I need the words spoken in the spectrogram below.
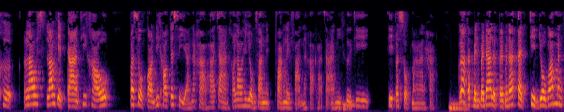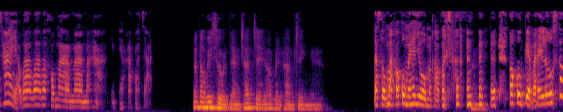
เคยเล่าเล่าเหตุการณ์ที่เขาประสบก่อนที่เขาจะเสียนะคะพระอาจารย์เขาเล่าให้โยมฟังฟังในฝันนะคะพระอาจารย์อันนี้คือที่ที่ประสบมานะคะก็อาจจะเป็นไปได้หรือเป็นไม่ได้แต่จิตโยมว่ามันใช่อะว่าว่าว่าเขามามามาหาอย่างเงี้ยค่ะพระอาจารย์ก็ต้องพิสูจน์อย่างชัดเจนว่าเป็นความจริงเนี่ย แต่สมบัติเขาคงไม่ให้โยมนะคะพระอาจารย์เขาคงเก็บไว้ให้ลูกเขา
